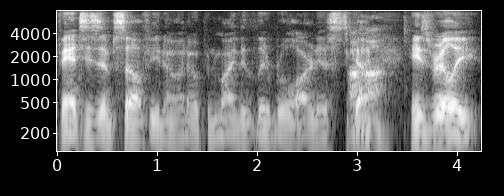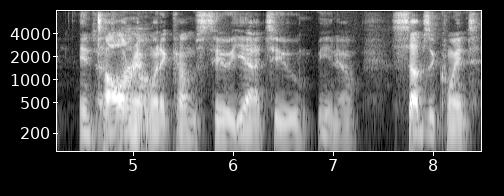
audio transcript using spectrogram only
fancies himself, you know, an open minded liberal artist guy. Uh-huh. He's really intolerant when it comes to yeah to you know subsequent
